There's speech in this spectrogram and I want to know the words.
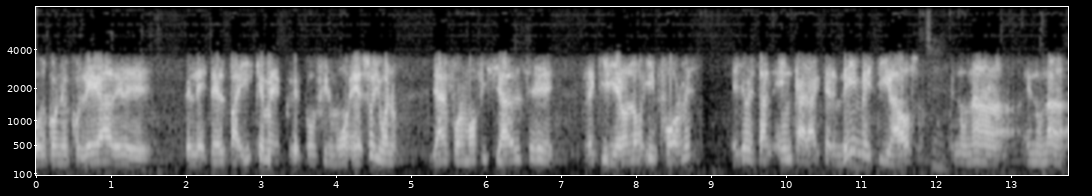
con, con el colega de, del este del país que me confirmó eso y bueno, ya en forma oficial se requirieron los informes. Ellos están en carácter de investigados sí. en una en una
